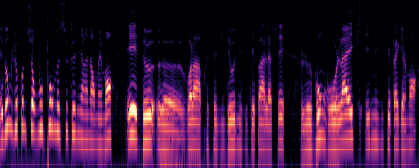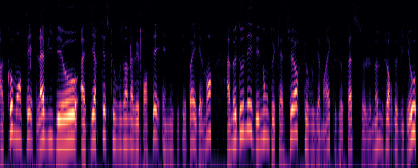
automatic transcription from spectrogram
Et donc je compte sur vous pour me soutenir énormément. Et de, euh, voilà, après cette vidéo, n'hésitez pas à lâcher le bon gros like. Et n'hésitez pas également à commenter la vidéo, à dire qu'est-ce que vous en avez pensé et n'hésitez pas également à me donner des noms de catcheurs que vous aimeriez que je fasse le même genre de vidéo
